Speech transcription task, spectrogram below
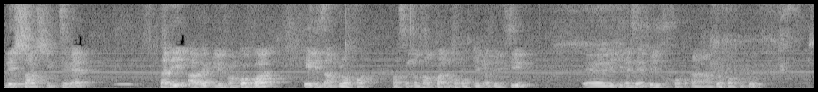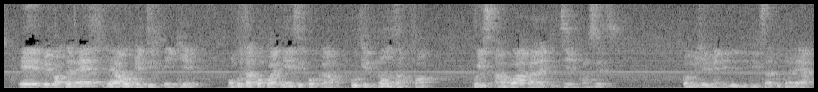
l'échange culturel, c'est-à-dire avec les francophones et les anglophones. Parce que nos enfants, nous sommes au Kenya, bien sûr. les Kenyans, c'est un pays anglophone plutôt. Et les partenaires, leur objectif est qu'on puisse accompagner ces programmes pour que nos enfants puissent avoir la culture française. Comme je viens de dire ça tout à l'heure,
